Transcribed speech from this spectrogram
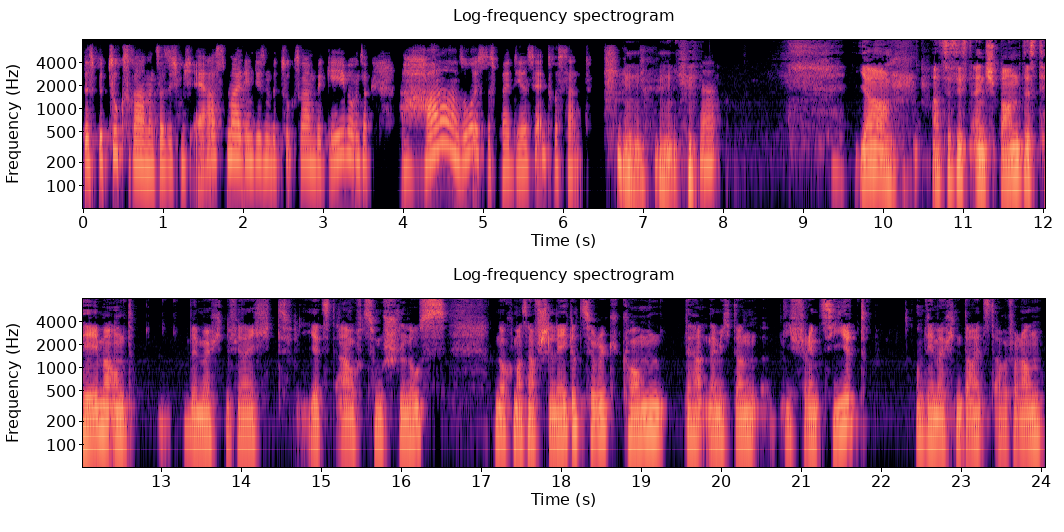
des Bezugsrahmens, dass ich mich erstmal in diesen Bezugsrahmen begebe und sage, aha, so ist es bei dir, ist ja interessant. Mhm, mhm. ja. ja, also es ist ein spannendes Thema und wir möchten vielleicht jetzt auch zum Schluss nochmals auf Schlegel zurückkommen, der hat nämlich dann differenziert und wir möchten da jetzt aber vor allem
